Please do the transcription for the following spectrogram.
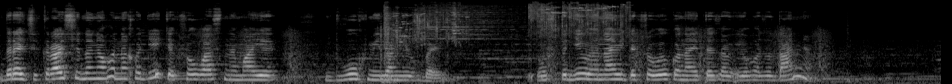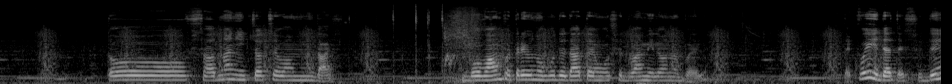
До речі, краще до нього не ходіть, якщо у вас немає 2 мільйонів бей. Тому що тоді ви навіть якщо виконаєте його завдання, то все одно нічого це вам не дасть. Бо вам потрібно буде дати йому ще 2 мільйони белів. Так ви йдете сюди,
